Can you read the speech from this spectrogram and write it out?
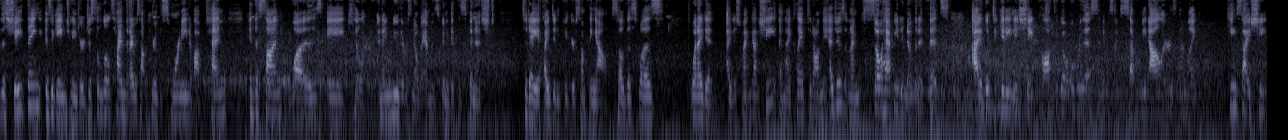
the shade thing is a game changer. Just a little time that I was out here this morning, about 10 in the sun, was a killer. And I knew there was no way I was going to get this finished today if I didn't figure something out. So this was what I did. I just went and got a sheet and I clamped it on the edges and I'm so happy to know that it fits. I looked at getting a shade cloth to go over this and it was like $70 and I'm like, king size sheet,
